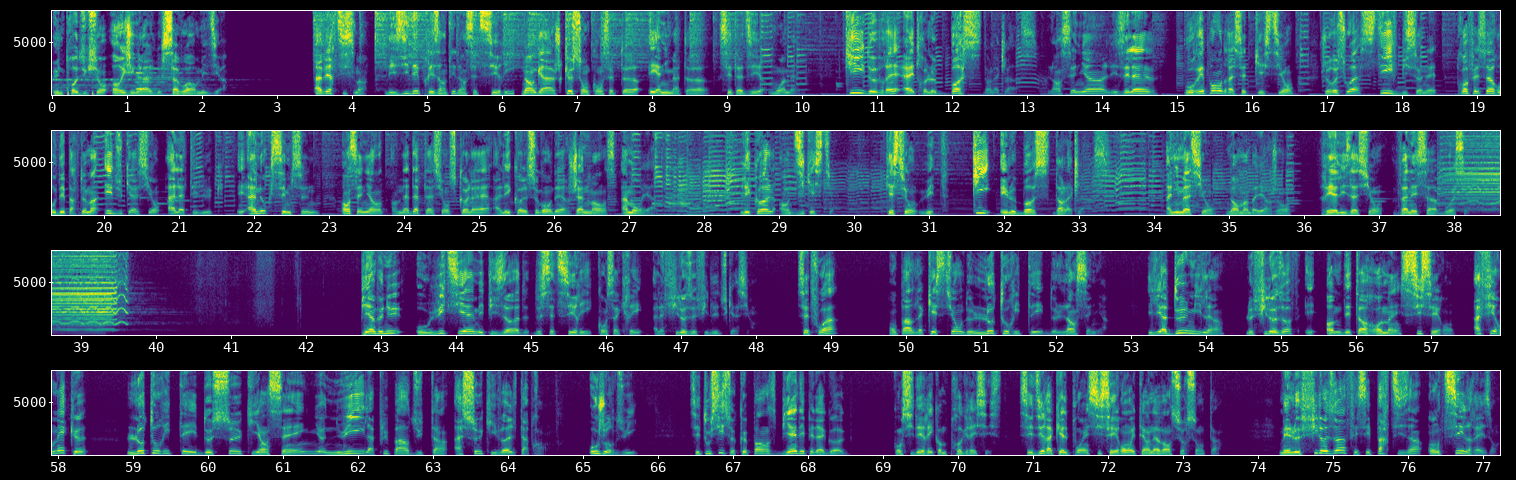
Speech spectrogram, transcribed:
une production originale de Savoir Média. Avertissement. Les idées présentées dans cette série n'engagent que son concepteur et animateur, c'est-à-dire moi-même. Qui devrait être le boss dans la classe? L'enseignant, les élèves? Pour répondre à cette question, je reçois Steve Bissonnette, professeur au département éducation à la TELUC, et Anouk Simpson, enseignante en adaptation scolaire à l'école secondaire Jeanne-Mance à Montréal. L'école en 10 questions. Question 8. Qui est le boss dans la classe? Animation Normand Baillargeon. Réalisation Vanessa Boisset. Bienvenue au huitième épisode de cette série consacrée à la philosophie de l'éducation. Cette fois, on parle de la question de l'autorité de l'enseignant. Il y a 2000 ans, le philosophe et homme d'État romain Cicéron affirmait que l'autorité de ceux qui enseignent nuit la plupart du temps à ceux qui veulent apprendre. Aujourd'hui, c'est aussi ce que pensent bien des pédagogues considérés comme progressistes. C'est dire à quel point Cicéron était en avance sur son temps. Mais le philosophe et ses partisans ont-ils raison?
